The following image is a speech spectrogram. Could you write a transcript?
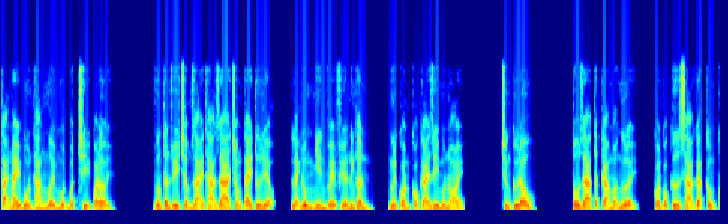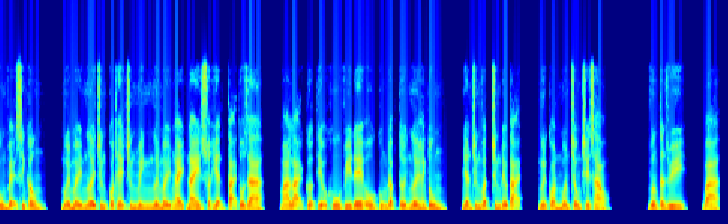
tại ngày bốn tháng 11 bất trị qua đời vương tân duy chậm rãi thả ra trong tay tư liệu, lạnh lùng nhìn về phía ninh thần, ngươi còn có cái gì muốn nói? Chứng cứ đâu? Tô ra tất cả mọi người, còn có cư xá gác cổng cùng vệ sinh công, mười mấy người chứng có thể chứng minh ngươi mấy ngày nay xuất hiện tại tô ra, mà lại cửa tiểu khu video cũng đập tới ngươi hành tung, nhân chứng vật chứng đều tại, ngươi còn muốn chống chế sao? Vương tân duy, ba,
